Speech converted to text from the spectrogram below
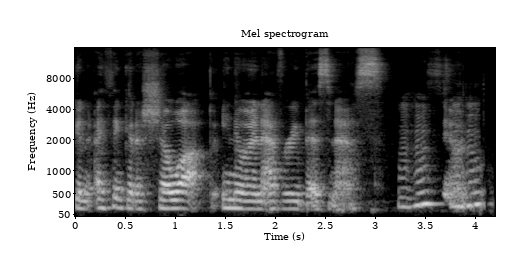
going I think going to show up, you know, in every business mm-hmm. Mm-hmm.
